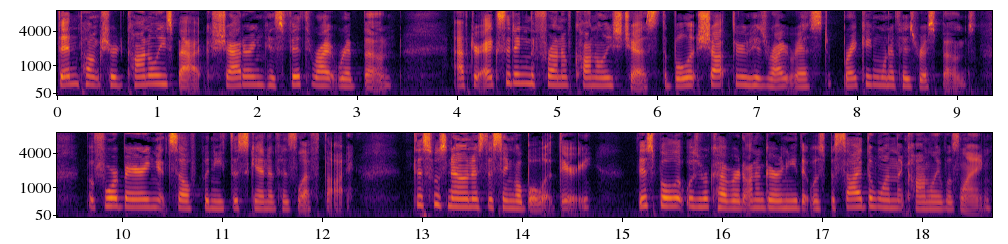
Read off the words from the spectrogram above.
then punctured Connally's back, shattering his fifth right rib bone. After exiting the front of Connally's chest, the bullet shot through his right wrist, breaking one of his wrist bones, before burying itself beneath the skin of his left thigh. This was known as the single bullet theory. This bullet was recovered on a gurney that was beside the one that Connally was laying.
